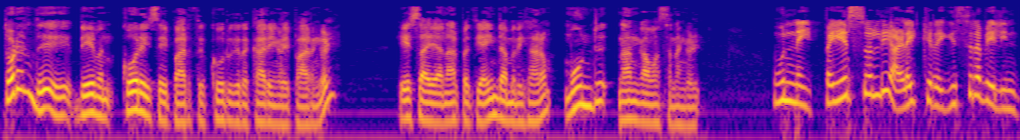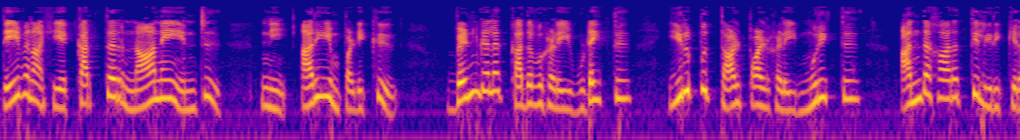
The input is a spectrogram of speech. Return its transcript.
தொடர்ந்து தேவன் கோரேசை பார்த்து கூறுகிற காரியங்களை பாருங்கள். ஏசாயா நாற்பத்தி ஐந்தாம் அதிகாரம் மூன்று நான்காம் வசனங்கள். உன்னை பெயர் சொல்லி அழைக்கிற இஸ்ரவேலின் தேவனாகிய கர்த்தர் நானே என்று நீ அறியும்படிக்கு வெண்கலக் கதவுகளை உடைத்து இருப்புத் தாழ்பாள்களை முறித்து அந்தகாரத்தில் இருக்கிற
